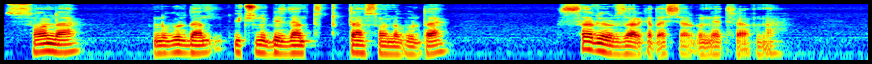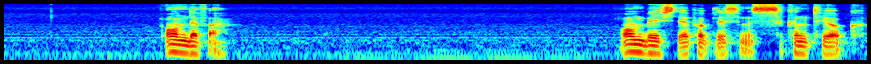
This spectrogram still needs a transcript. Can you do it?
Sonra bunu buradan üçünü birden tuttuktan sonra burada sarıyoruz arkadaşlar bunun etrafına. 10 defa. 15 de yapabilirsiniz. Sıkıntı yok.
